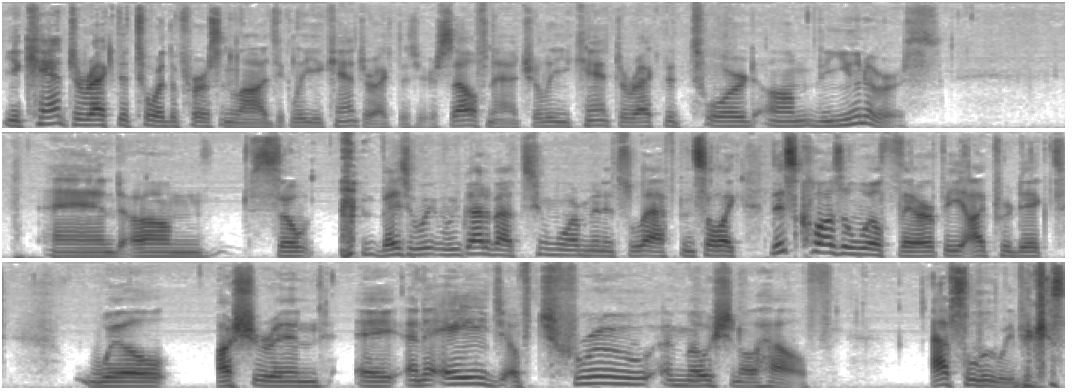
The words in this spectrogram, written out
you can't direct it toward the person logically. You can't direct it to yourself naturally. You can't direct it toward um, the universe. And um, so basically, we've got about two more minutes left. And so, like, this causal will therapy, I predict, will usher in a, an age of true emotional health. Absolutely, because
